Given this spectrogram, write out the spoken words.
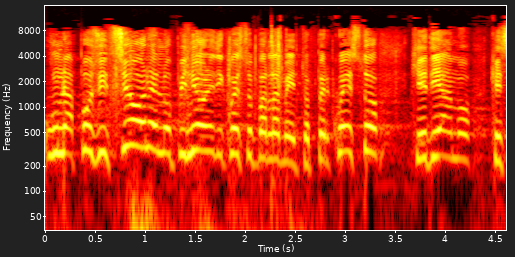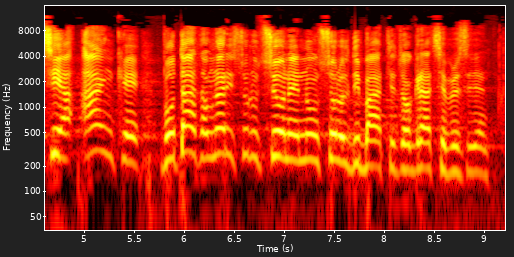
una posizione e l'opinione di questo Parlamento. Per questo chiediamo che sia anche votata una risoluzione e non solo il dibattito. Grazie Presidente.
